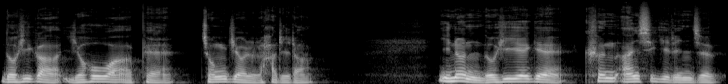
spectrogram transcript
너희가 여호와 앞에 정결하리라. 이는 너희에게 큰 안식일인즉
